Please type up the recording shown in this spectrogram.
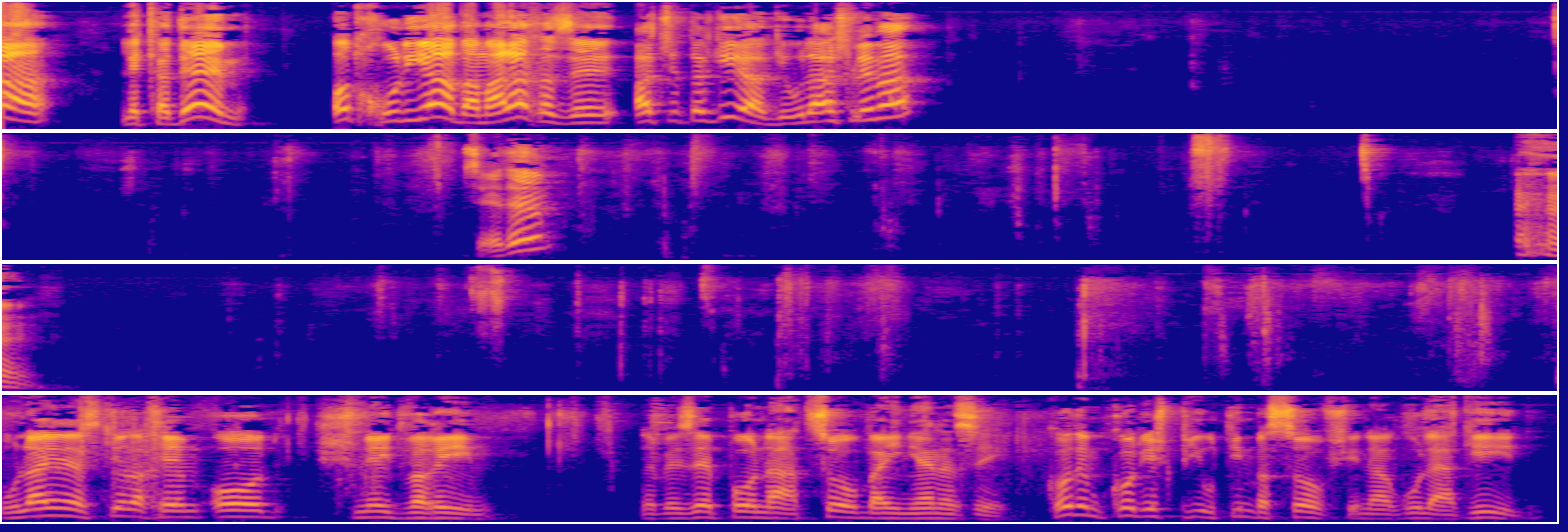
לקדם עוד חוליה במהלך הזה עד שתגיע הגאולה השלמה. בסדר? אולי אני אזכיר לכם עוד שני דברים, ובזה פה נעצור בעניין הזה. קודם כל יש פיוטים בסוף שנהגו להגיד,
